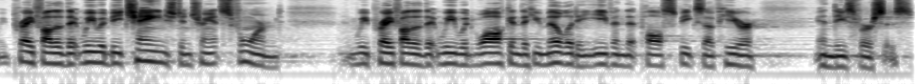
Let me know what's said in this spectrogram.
We pray, Father, that we would be changed and transformed. And we pray, Father, that we would walk in the humility even that Paul speaks of here in these verses.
